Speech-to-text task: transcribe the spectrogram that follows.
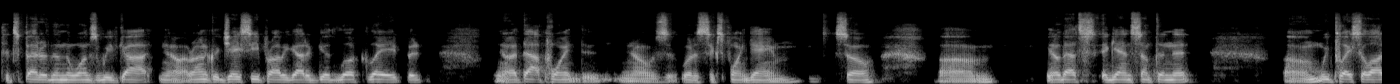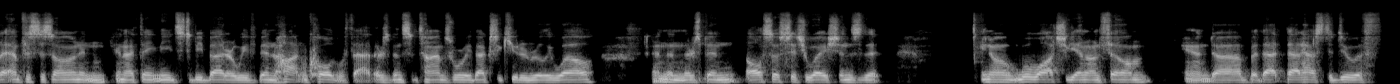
that's better than the ones that we've got. You know ironically jc probably got a good look late but you know at that point you know it was what a six point game. So um you know that's again something that um, we place a lot of emphasis on and, and I think needs to be better. We've been hot and cold with that. There's been some times where we've executed really well. And then there's been also situations that, you know, we'll watch again on film. And, uh, but that, that has to do with,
